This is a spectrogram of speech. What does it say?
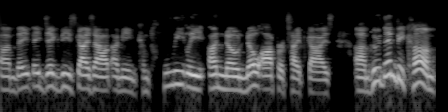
Um, they they dig these guys out. I mean, completely unknown, no offer type guys um, who then become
